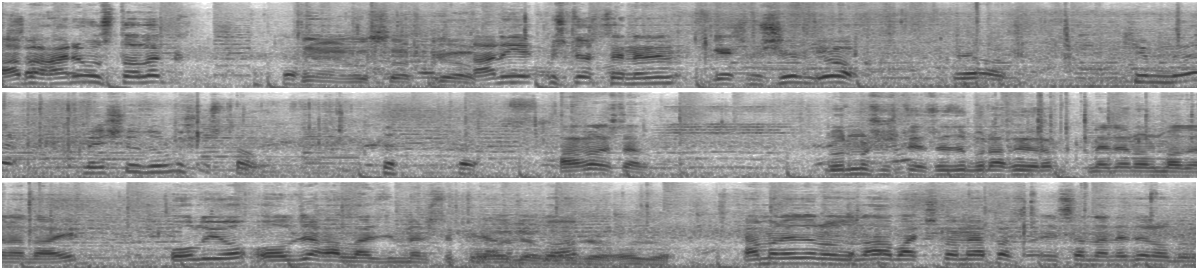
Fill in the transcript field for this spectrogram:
Abi hani ustalık? Yani yok. Hani 74 senenin geçmişi? Yok. Yok. Kimdi? Meşhur Durmuş Usta mı? Arkadaşlar Durmuş Usta'ya sözü bırakıyorum neden olmadığına dair. Oluyor, olacak Allah izin verirse planımız Olacak, o. olacak, olacak. Ama neden olduğunu abi açıklama yaparsan insanlar neden olduğunu,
